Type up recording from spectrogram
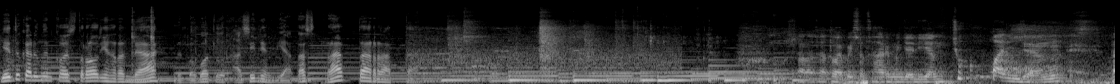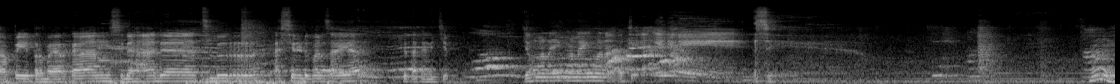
yaitu kandungan kolesterol yang rendah dan bobot telur asin yang di atas rata-rata. Salah satu episode sehari menjadi yang cukup panjang, tapi terbayarkan sudah ada telur asin di depan saya. Kita akan dicip. Yang mana, yang mana, yang mana? Oke, yang ini nih. Hmm,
